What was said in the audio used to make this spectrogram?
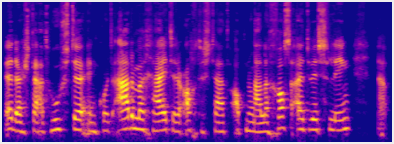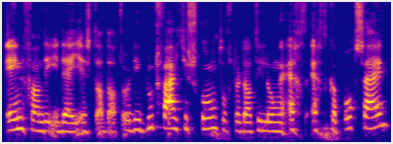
hè, daar staat hoesten en kortademigheid. En daarachter staat abnormale gasuitwisseling. Nou, een van de ideeën is dat dat door die bloedvaatjes komt of doordat die longen echt, echt kapot zijn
